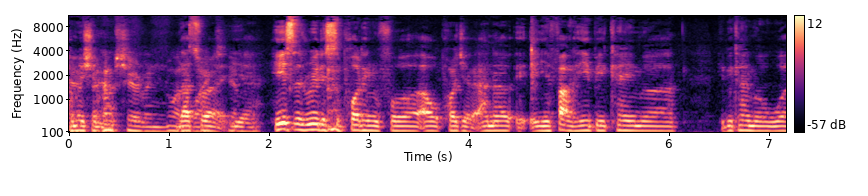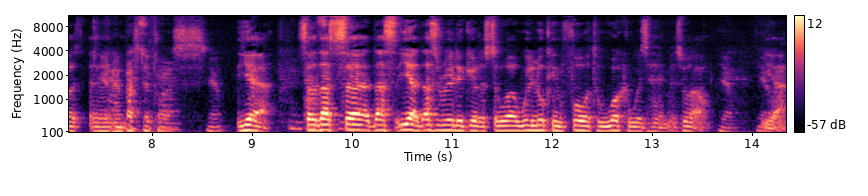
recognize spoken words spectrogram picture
commissioner. Hampshire and Isle of that's Wight, right. Yeah. he's really supporting for our project, and uh, in fact he became uh, he became a what? Yeah, Um, an ambassador for us. Yeah, yeah. So that's uh, that's yeah that's really good. So uh, we're looking forward to working with him as well. yeah, Yeah. yeah.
